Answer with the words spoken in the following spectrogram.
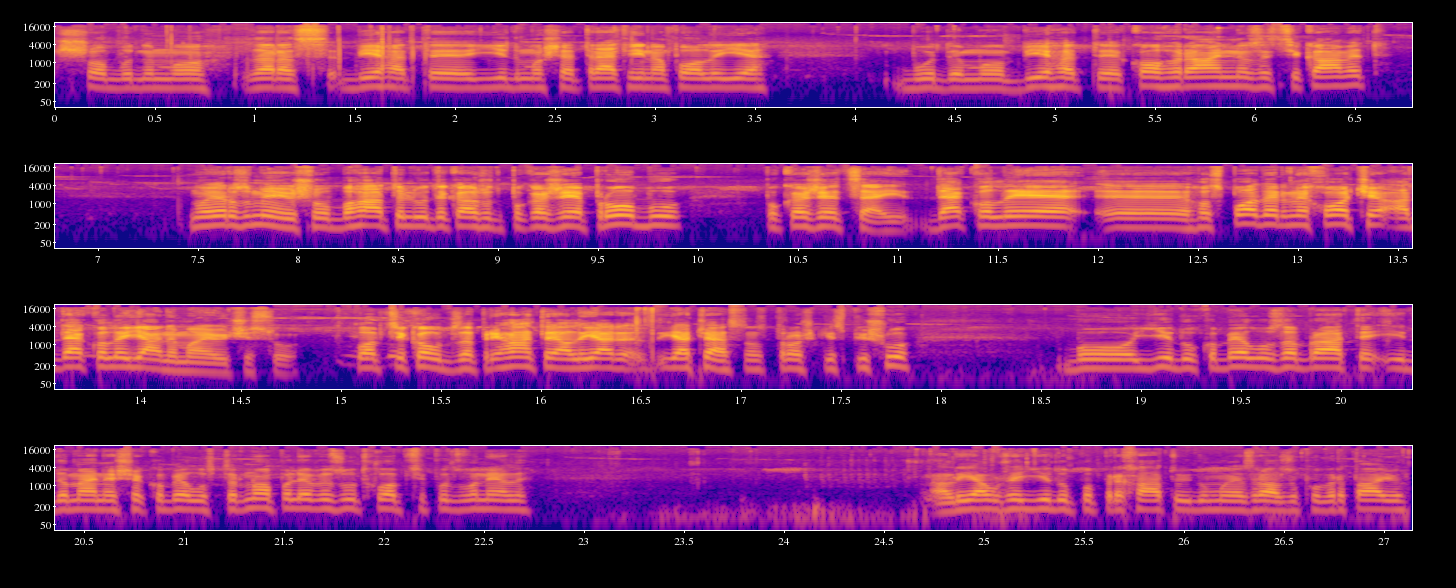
що будемо зараз бігати, їдемо ще третій на поле є. Будемо бігати, кого реально зацікавить. Ну, я розумію, що багато людей кажуть, покажи пробу, покажи цей. Деколи е, господар не хоче, а деколи я не маю часу. Хлопці кажуть запрягати, але я, я чесно трошки спішу, бо їду кобилу забрати і до мене ще кобилу з Тернополя везуть, хлопці подзвонили. Але я вже їду попри хату і думаю, я зразу повертаю.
